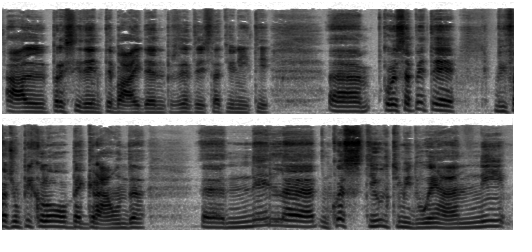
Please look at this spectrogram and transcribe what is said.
al presidente Biden, presidente degli Stati Uniti. Uh, come sapete, vi faccio un piccolo background. Uh, nel, in questi ultimi due anni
